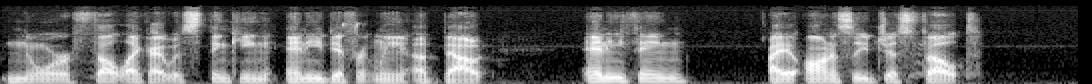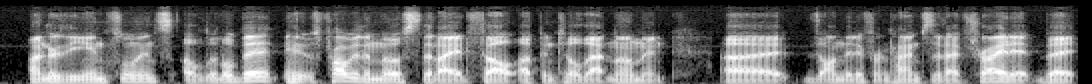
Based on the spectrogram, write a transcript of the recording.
nor felt like i was thinking any differently about anything. I honestly just felt under the influence a little bit and it was probably the most that i had felt up until that moment uh, on the different times that i've tried it but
